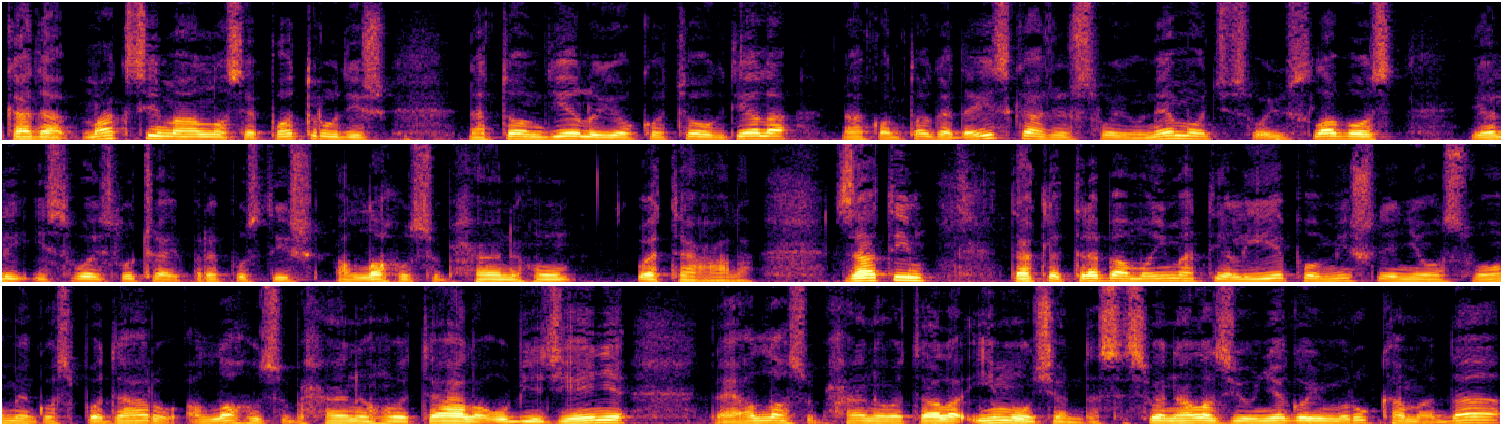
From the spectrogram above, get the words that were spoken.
kada maksimalno se potrudiš na tom dijelu i oko tog dijela, nakon toga da iskažeš svoju nemoć, svoju slabost, jeli, i svoj slučaj prepustiš Allahu subhanahu wa ta'ala. Zatim, dakle, trebamo imati lijepo mišljenje o svome gospodaru, Allahu subhanahu wa ta'ala, ubjeđenje da je Allah subhanahu wa ta'ala imućan, da se sve nalazi u njegovim rukama, da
